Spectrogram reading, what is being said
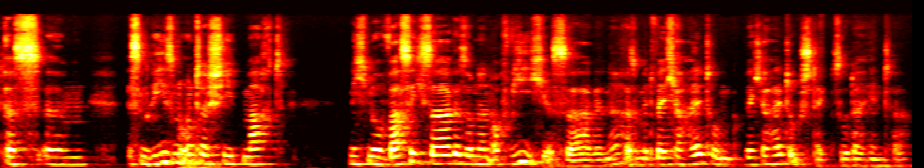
Dass ähm, es einen Riesenunterschied macht, nicht nur was ich sage, sondern auch wie ich es sage. Ne? Also mit welcher Haltung, welche Haltung steckt so dahinter.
